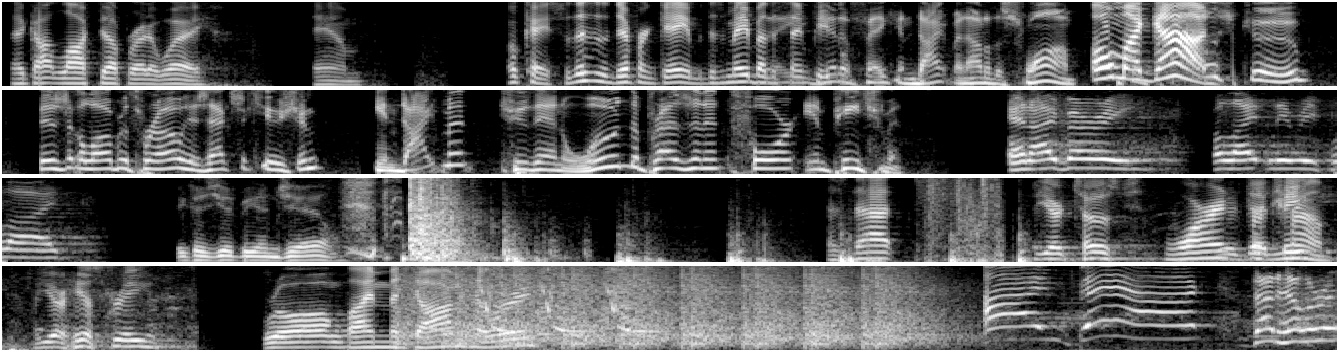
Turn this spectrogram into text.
It got locked up right away. Damn. Okay, so this is a different game, but this is made by the same people. Get a fake indictment out of the swamp. Oh my God. Post coup, physical overthrow, his execution, indictment to then wound the president for impeachment. And I very politely replied, Because you'd be in jail. Is that Your toast, warrant for your dead meat, Trump your history. wrong. by Madame Hillary? I'm back. Is that Hillary?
